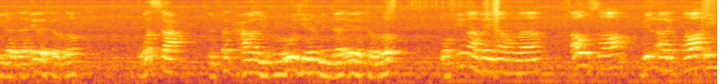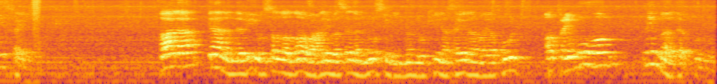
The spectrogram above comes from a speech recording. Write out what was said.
إلى دائرة الرق وسع الفتحة لخروجهم من دائرة الرق وفيما بينهما أوصى بالأرقاء خيرا. قال كان النبي صلى الله عليه وسلم يوصي بالمملوكين خيرا ويقول أطعموهم مما تأكلون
